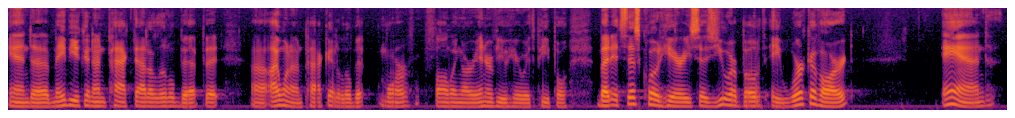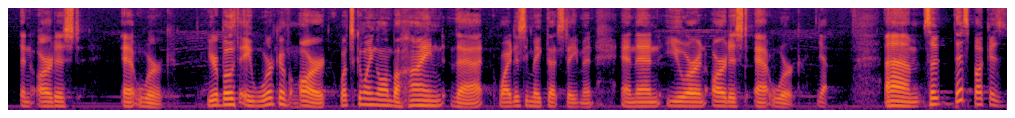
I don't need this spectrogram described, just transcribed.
and uh, maybe you can unpack that a little bit, but uh, I want to unpack it a little bit more following our interview here with people. But it's this quote here. He says, You are both a work of art and an artist at work. You're both a work of art. What's going on behind that? Why does he make that statement? And then you are an artist at work. Yeah. Um, so this book is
